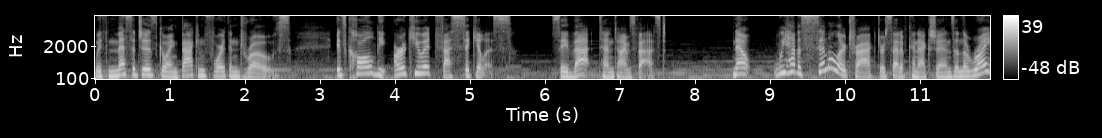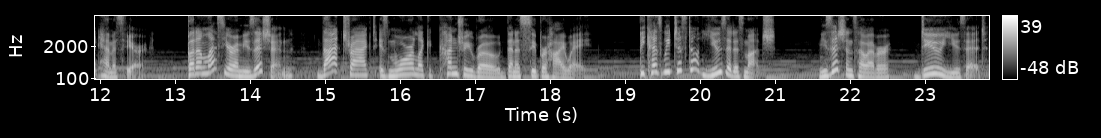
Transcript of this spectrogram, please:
with messages going back and forth in droves. It's called the arcuate fasciculus. Say that 10 times fast. Now, we have a similar tract or set of connections in the right hemisphere, but unless you're a musician, that tract is more like a country road than a superhighway. Because we just don't use it as much. Musicians, however, do use it,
